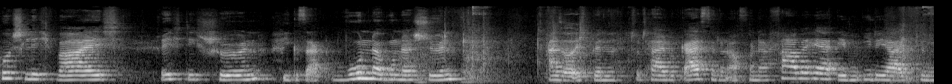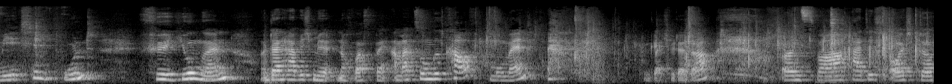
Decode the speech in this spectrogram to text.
kuschelig weich. Richtig schön. Wie gesagt, wunder, wunderschön. Also ich bin total begeistert und auch von der Farbe her eben ideal für Mädchen und für Jungen. Und dann habe ich mir noch was bei Amazon gekauft. Moment, bin gleich wieder da. Und zwar hatte ich euch doch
